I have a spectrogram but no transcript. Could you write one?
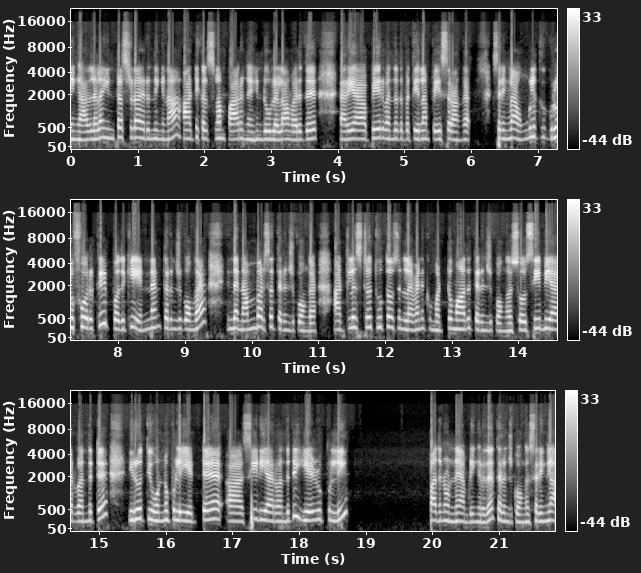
நீங்க அதுல எல்லாம் இன்ட்ரெஸ்டடா இருந்தீங்கன்னா ஆர்டிகல்ஸ் எல்லாம் பாருங்க. ஹிந்துல எல்லாம் வருது. நிறைய பேர் வந்ததை பத்தி எல்லாம் பேசுறாங்க. சரிங்களா? உங்களுக்கு குரூப் ஃபோருக்கு இப்போதைக்கு என்னன்னு தெரிஞ்சுக்கோங்க. இந்த நம்பர்ஸை தெரிஞ்சுக்கோங்க. அட்லீஸ்ட் டூ தௌசண்ட் லெவனுக்கு மட்டுமாவது தெரிஞ்சுக்கோங்க. ஸோ சிபிஆர் வந்துட்டு இருபத்தி ஒன்னு புள்ளி எட்டு சிடிஆர் வந்துட்டு ஏழு புள்ளி பதினொன்னு அப்படிங்கிறத தெரிஞ்சுக்கோங்க சரிங்களா?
